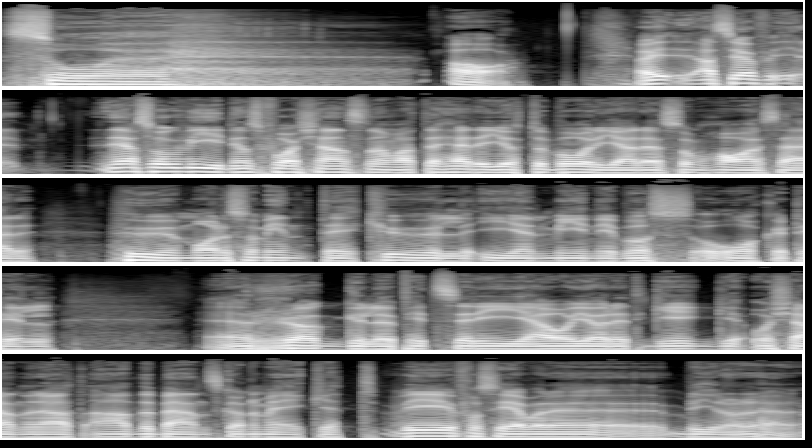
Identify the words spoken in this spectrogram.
Så... Eh, ja. Alltså jag, när jag såg videon så får jag känslan av att det här är göteborgare som har så här humor som inte är kul i en minibuss och åker till Eh, Rögle pizzeria och gör ett gig och känner att ah, the band's gonna make it. Vi får se vad det blir av det här.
